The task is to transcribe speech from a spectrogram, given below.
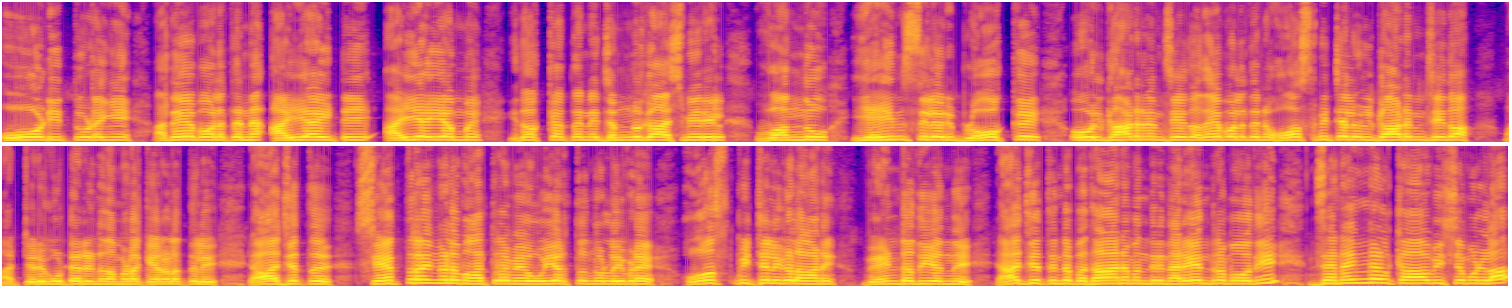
ഓടിത്തുടങ്ങി. അതേപോലെ തന്നെ I I T I I M ഇതൊക്കെ തന്നെ ജമ്മു കാശ്മീരിൽ വന്നു. എയിംസിലൊരു ബ്ലോക്ക് ഉദ്ഘാടനം ചെയ്തു. അതേപോലെ തന്നെ ഹോസ്പിറ്റൽ ഉദ്ഘാടനം ചെയ്തു. മറ്റൊരു കൂട്ടരുണ്ട് നമ്മുടെ കേരളത്തിൽ. രാജ്യത്ത് ക്ഷേത്രങ്ങൾ മാത്രമേ ഉയർത്തുന്നുള്ളൂ. ഇവിടെ ഹോസ്പിറ്റലുകളാണ് വേണ്ടത് എന്ന് രാജ്യത്തിന്റെ പ്രധാനമന്ത്രി നരേന്ദ്രമോദി ജനങ്ങൾക്ക് ആവശ്യമുള്ള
